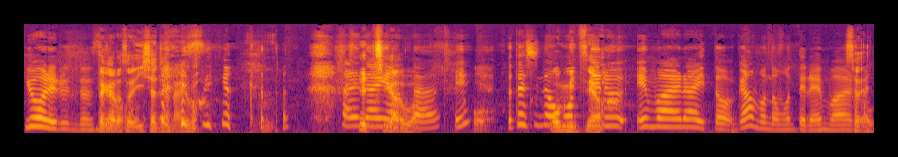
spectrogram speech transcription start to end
言われるんですよだからそれ医者じゃないわ。あれ何や違うわ。った？え？お私の思ってる MRI とガーモの思ってる MRI それは違う。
